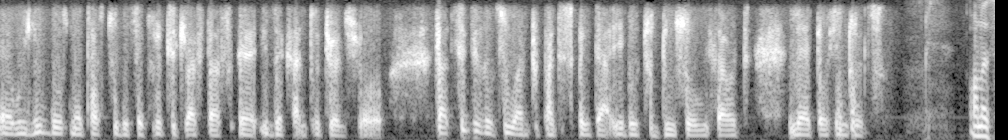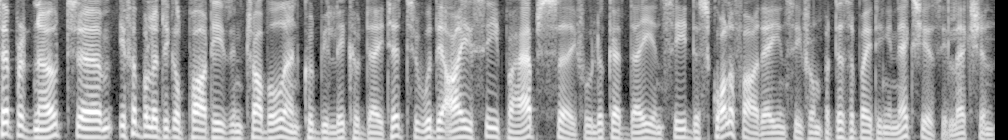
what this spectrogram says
uh, we leave those matters to the security clusters uh, in the country to ensure that citizens who want to participate are able to do so without let or hindrance. On a separate note, um, if a political party is in trouble and could be liquidated, would the IEC perhaps, uh, if we look at the ANC, disqualify the ANC from participating in next year's election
